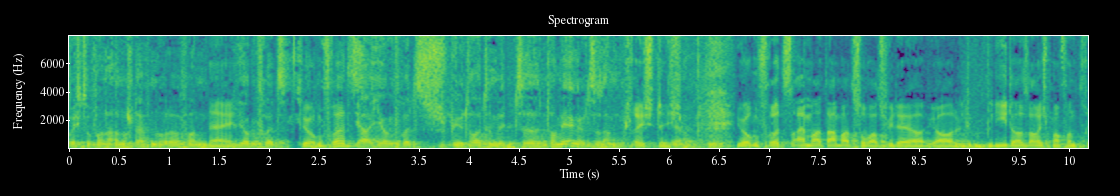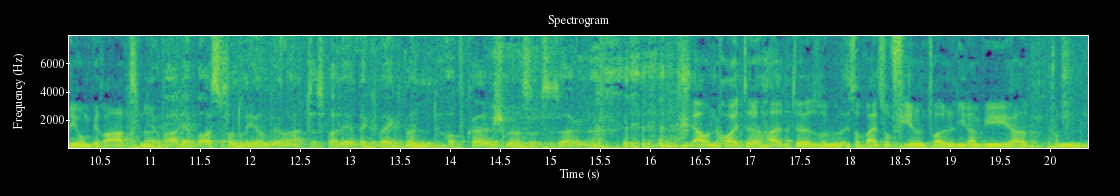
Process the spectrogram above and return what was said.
Sprichst du von Arno Steffen oder von Nee. Jürgen Fritz? Jürgen Fritz. Ja, Jürgen Fritz spielt heute mit äh, Tommy Engel zusammen. Richtig. Ja. Jürgen Fritz, einmal damals sowas wie der ja, Leader, sag ich mal, von Triumvirat. Ne? Er war der Boss von Triumvirat. Das war der Rick Wakeman auf Kölsch, ne, sozusagen. Ne? Ja, und heute halt äh, so, ist er bei so vielen tollen Liedern wie ja, von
